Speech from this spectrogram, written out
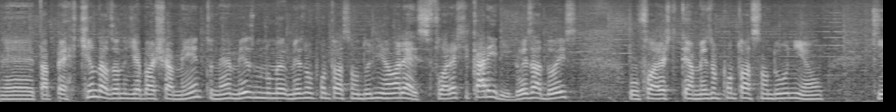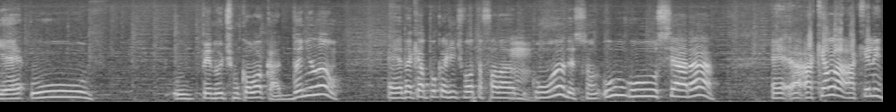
é, tá pertinho da zona de rebaixamento, né? Mesmo no mesma pontuação do União. Aliás, Floresta e Cariri, 2 a 2 O Floresta tem a mesma pontuação do União, que é o o penúltimo colocado. Danilão, é, daqui a pouco a gente volta a falar Hum. com o Anderson. O, o Ceará, é, aquela, aquele,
